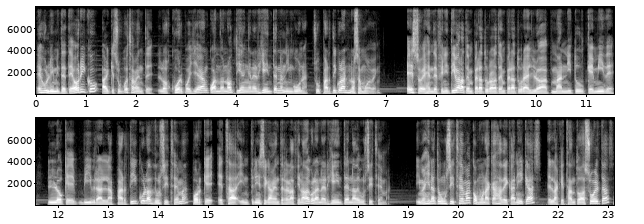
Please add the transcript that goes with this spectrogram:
Es un límite teórico al que supuestamente los cuerpos llegan cuando no tienen energía interna ninguna, sus partículas no se mueven. Eso es en definitiva la temperatura. La temperatura es la magnitud que mide lo que vibran las partículas de un sistema porque está intrínsecamente relacionada con la energía interna de un sistema. Imagínate un sistema como una caja de canicas en las que están todas sueltas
